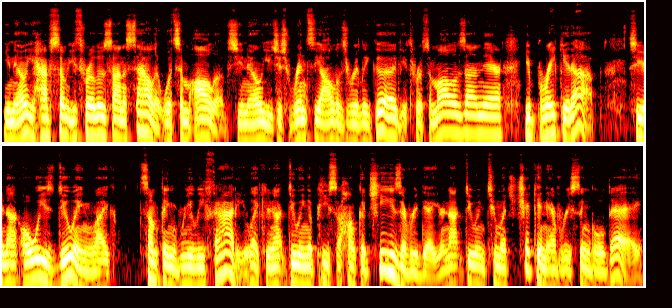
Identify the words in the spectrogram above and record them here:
You know, you have some, you throw those on a salad with some olives. You know, you just rinse the olives really good. You throw some olives on there. You break it up. So you're not always doing like something really fatty. Like you're not doing a piece of hunk of cheese every day. You're not doing too much chicken every single day.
